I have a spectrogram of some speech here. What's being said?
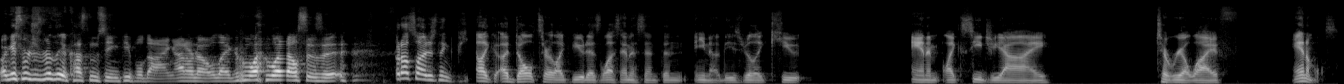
i guess we're just really accustomed to seeing people dying i don't know like what what else is it But also, I just think like adults are like viewed as less innocent than you know these really cute, anim like CGI to real life animals,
